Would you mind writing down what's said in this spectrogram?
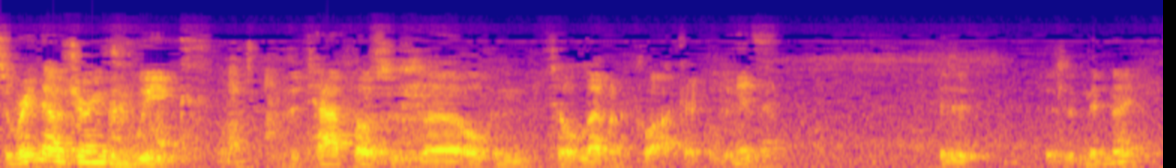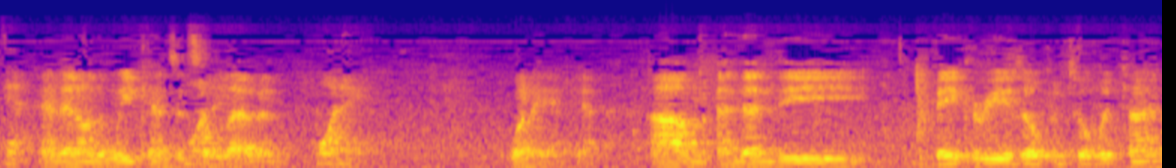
So right now during the week, the tap house is uh, open till 11 o'clock, I believe. Midnight. Is it, is it midnight? Yeah. And then on the weekends it's 1 11, 1 a.m. 1 a.m., yeah. Um, And then the bakery is open till what time?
